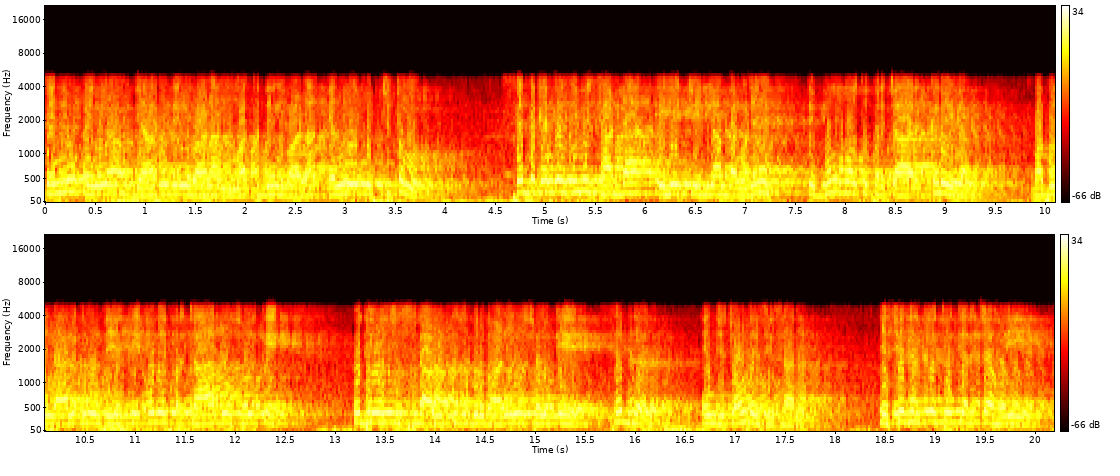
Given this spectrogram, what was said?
ਤੈਨੂੰ ਇੰਨਾ ਗਿਆਨ ਦੇਣ ਵਾਲਾ, ਮਤ ਦੇਣ ਵਾਲਾ ਇੰਨੀ ਉੱਚਤਮ? ਸਿੱਧ ਕਹਿੰਦੇ ਸੀ ਵੀ ਸਾਡਾ ਇਹ ਚੇਲਾ ਬਣ ਜਾਏ ਤੇ ਬਹੁਤ ਪ੍ਰਚਾਰ ਕਰੇਗਾ। ਬਾਬੇ ਨਾਨਕ ਨੂੰ ਦੇਖ ਕੇ, ਉਹਦੇ ਪ੍ਰਚਾਰ ਨੂੰ ਸੁਣ ਕੇ, ਉਹਦੀ ਉਸ ਸਿਧਾਂਤਕ ਗੁਰਬਾਣੀ ਨੂੰ ਸੁਣ ਕੇ ਸਿੱਧ ਇੰਜ ਚਾਹੁੰਦੇ ਸੀ ਸਾਰੇ। ਇਸੇ ਕਰਕੇ ਉੱਥੇ ਚਰਚਾ ਹੋਈ ਹੈ।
